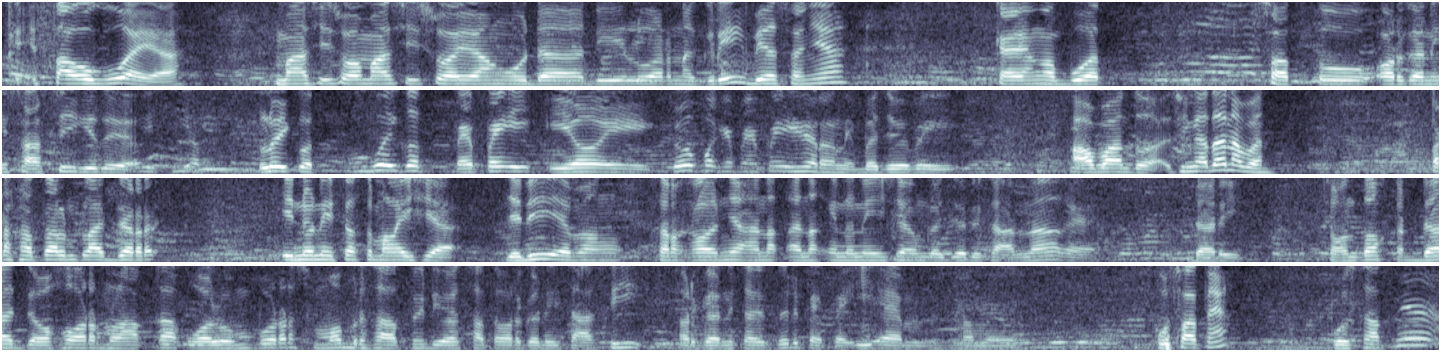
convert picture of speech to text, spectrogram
kayak setahu gua ya mahasiswa-mahasiswa yang udah di luar negeri biasanya kayak ngebuat satu organisasi gitu ya. Siap. Lo ikut? Gue ikut PPI, yoi. Gue pakai PPI sekarang nih, baju PPI. Apaan tuh? Singkatan apaan? Persatuan Pelajar Indonesia se Malaysia. Jadi emang circle-nya anak-anak Indonesia yang belajar di sana kayak dari contoh Kedah, Johor, Melaka, Kuala Lumpur semua bersatu di satu organisasi. Organisasi itu di PPIM namanya. Pusatnya? Pusatnya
